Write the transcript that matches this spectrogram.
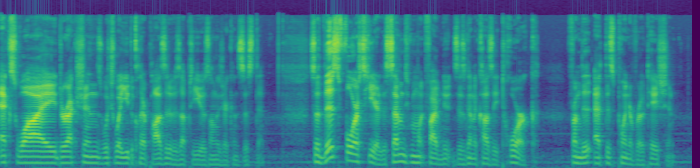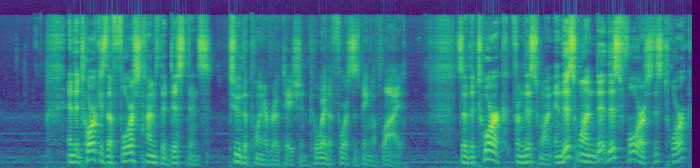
x y directions. Which way you declare positive is up to you, as long as you're consistent. So this force here, the 17.5 newtons, is going to cause a torque from the, at this point of rotation. And the torque is the force times the distance to the point of rotation, to where the force is being applied. So the torque from this one, and this one, th this force, this torque,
